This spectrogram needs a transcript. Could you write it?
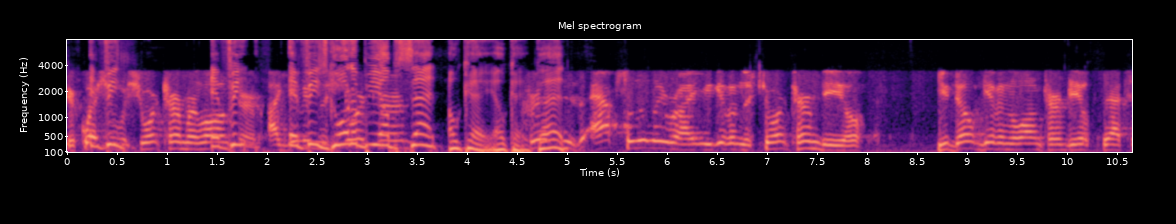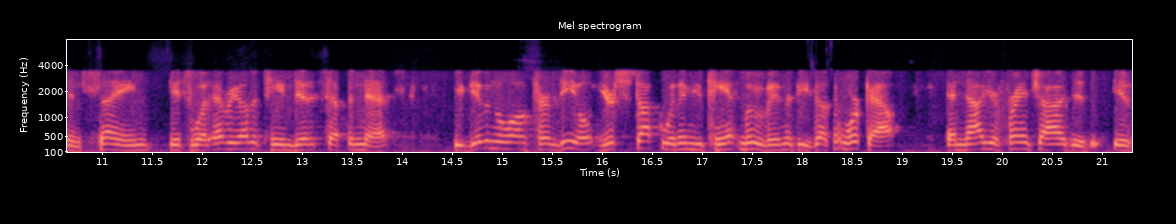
Your question was short term or long If, he, term. I give if he's going to be upset, okay, okay, Chris go ahead. is absolutely right. You give him the short term deal. You don't give him the long term deal. That's insane. It's what every other team did except the Nets. You give him the long term deal. You're stuck with him. You can't move him if he doesn't work out. And now your franchise is is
